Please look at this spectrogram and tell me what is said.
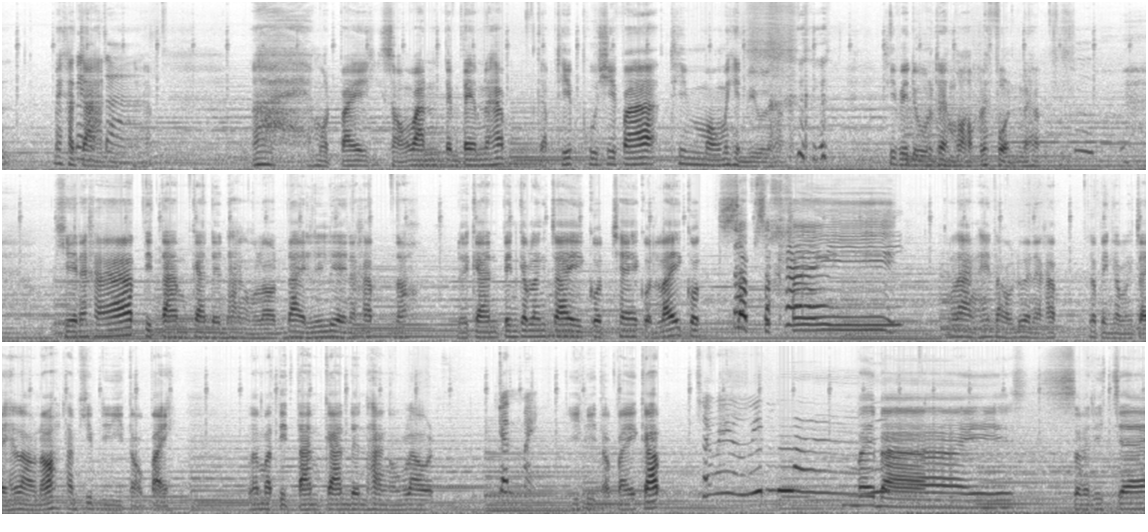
แม่ขจานแม่ขจานนะครับอ้ายหมดไป 2 วันเต็มๆนะครับ กับทริปภูชีฟ้าที่มองไม่เห็นวิวเลยครับ ที่ไปดูแต่หมอกและฝนนะครับโอเคนะครับ ติดตามการเดินทางของเราได้เรื่อย ๆ นะครับเนาะโดยการเป็นกำลังใจกดแชร์ กดไลค์กด Subscribe ข้างล่างให้เราด้วยนะครับ เพื่อเป็นกำลังใจให้เราเนาะทำคลิปดีๆต่อไป แล้วมาติดตามการเดินทางของเรา กันใหม่ EP ต่อไปครับใช่ไหมวินลาบ๊ายบาย สวัสดีจ้า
